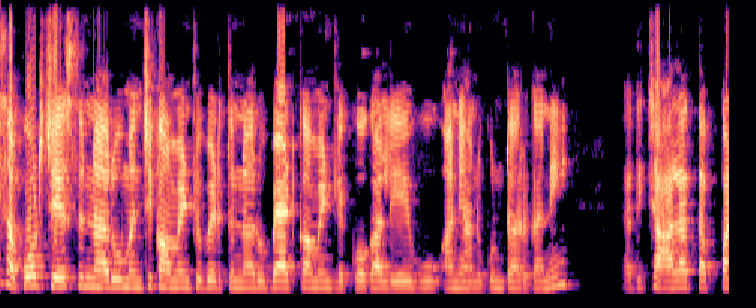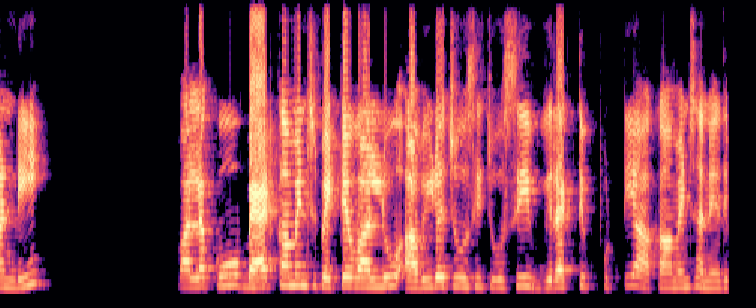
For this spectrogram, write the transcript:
సపోర్ట్ చేస్తున్నారు మంచి కామెంట్లు పెడుతున్నారు బ్యాడ్ కామెంట్లు ఎక్కువగా లేవు అని అనుకుంటారు కానీ అది చాలా తప్పండి. వాళ్ళకు బ్యాడ్ కామెంట్స్ పెట్టే వాళ్ళు ఆ వీడియో చూసి చూసి విరక్తి పుట్టి ఆ కామెంట్స్ అనేది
